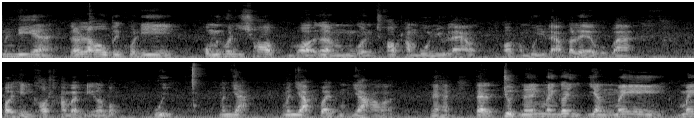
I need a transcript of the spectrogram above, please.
มันดีอะแล้วเราเป็นคนที่ ผมเป็นคนที่ชอบบอกก่อนผมเป็นคนชอบทำบุญอยู่แล้วชอบทำบุญอยู่แล้วก็เลยบอกว่า พอเห็นเขาทำแบบนี้ก็บอก อุ้ยมันอยากมันอยากไว้ผมยาวอะนะฮะแต่จุดนั้นมันก็ยังไม่ไม่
